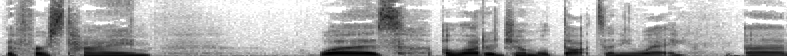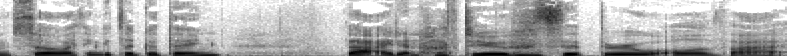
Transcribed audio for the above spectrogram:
the first time was a lot of jumbled thoughts anyway. Um, so I think it's a good thing that I didn't have to sit through all of that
